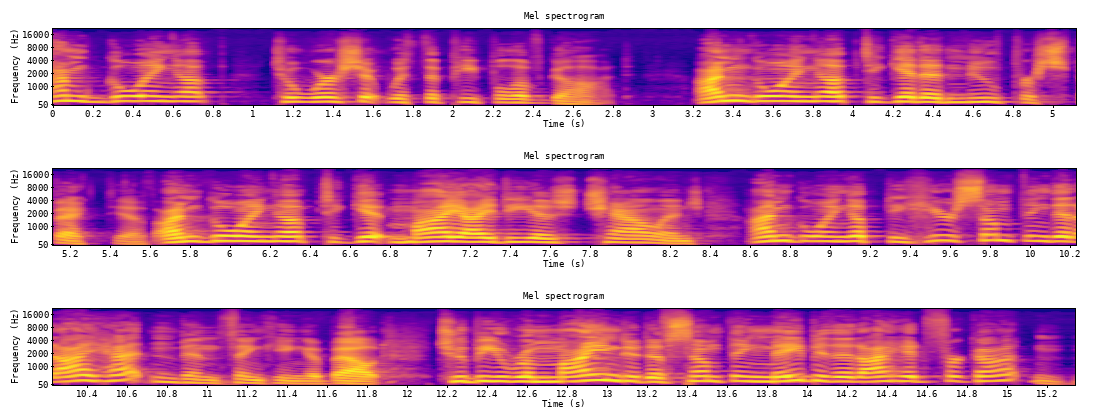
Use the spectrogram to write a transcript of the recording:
I'm going up to worship with the people of God. I'm going up to get a new perspective. I'm going up to get my ideas challenged. I'm going up to hear something that I hadn't been thinking about, to be reminded of something maybe that I had forgotten.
